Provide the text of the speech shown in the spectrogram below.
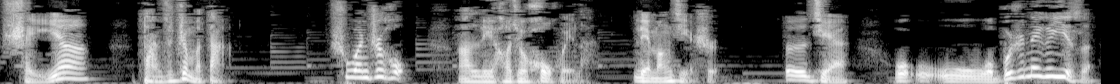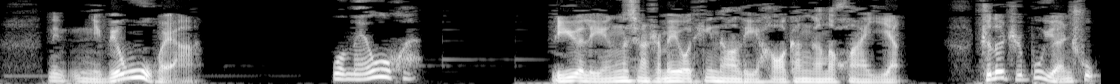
谁呀？胆子这么大！”说完之后，啊，李浩就后悔了，连忙解释：“呃，姐，我我我我不是那个意思，你你别误会啊。”我没误会。李月玲像是没有听到李浩刚刚的话一样，指了指不远处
